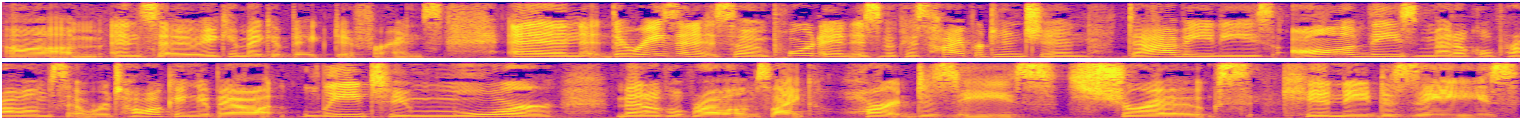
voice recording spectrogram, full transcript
Um, and so it can make a big difference. And the reason it's so important is because hypertension, diabetes, all of these medical problems that we're talking about lead to more medical problems like heart disease, strokes, kidney disease,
